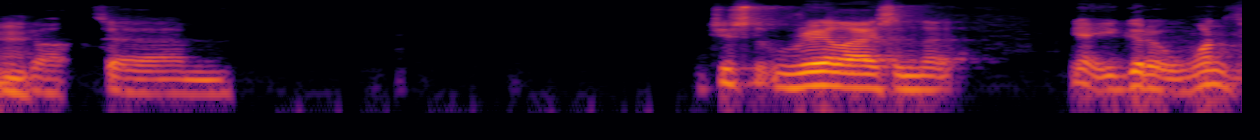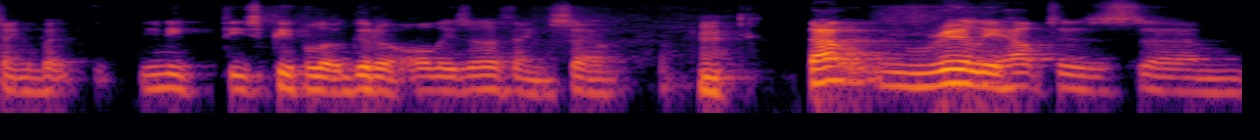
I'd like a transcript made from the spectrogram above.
Mm. We've got um, just realizing that yeah, you're good at one thing, but you need these people who are good at all these other things. So mm. That really helped us um,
